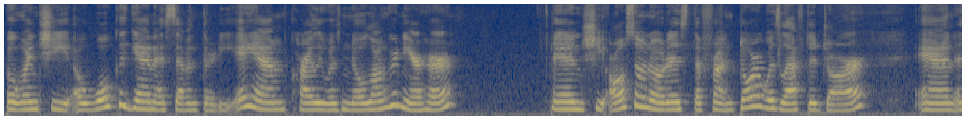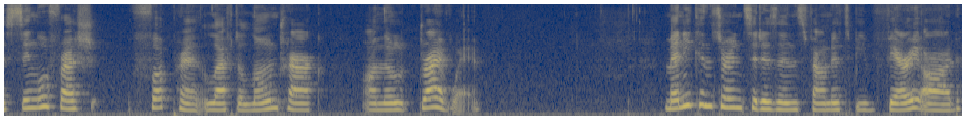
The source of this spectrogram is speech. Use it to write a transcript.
But when she awoke again at 7:30 a.m., Carly was no longer near her. And she also noticed the front door was left ajar and a single fresh footprint left a lone track on the driveway. Many concerned citizens found it to be very odd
